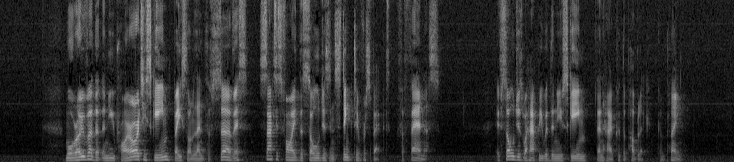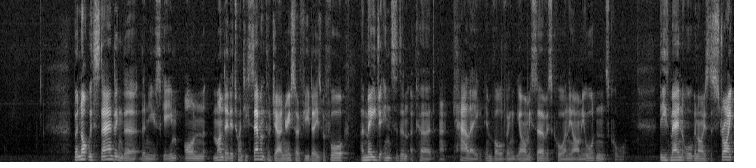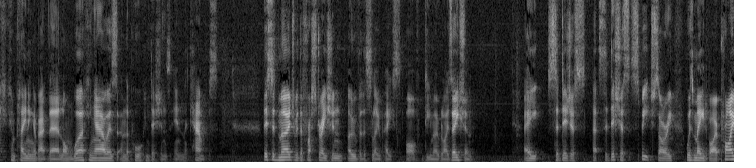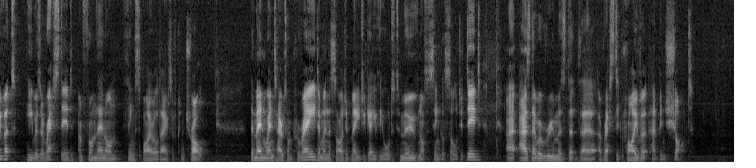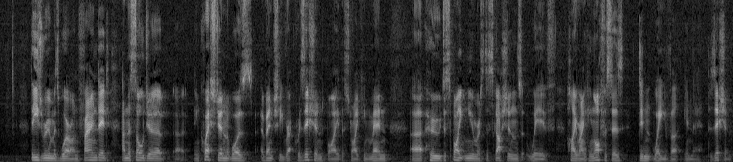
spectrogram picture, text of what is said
Moreover, that the new priority scheme, based on length of service, satisfied the soldiers' instinctive respect for fairness if soldiers were happy with the new scheme, then how could the public complain? But notwithstanding the, the new scheme, on Monday, the 27th of January, so a few days before, a major incident occurred at Calais involving the Army Service Corps and the Army Ordnance Corps. These men organised a strike complaining about their long working hours and the poor conditions in the camps. This had merged with the frustration over the slow pace of demobilisation a seditious, a seditious speech sorry, was made by a private. He was arrested, and from then on, things spiralled out of control. The men went out on parade, and when the sergeant major gave the order to move, not a single soldier did, uh, as there were rumours that the arrested private had been shot. These rumours were unfounded, and the soldier uh, in question was eventually requisitioned by the striking men uh, who, despite numerous discussions with high ranking officers, didn't waver in their position.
